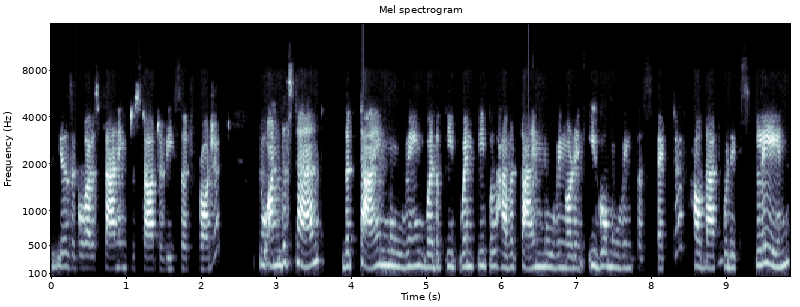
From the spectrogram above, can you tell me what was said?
years ago, I was planning to start a research project to understand the time moving, whether when people have a time moving or an ego moving perspective, how that would explain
